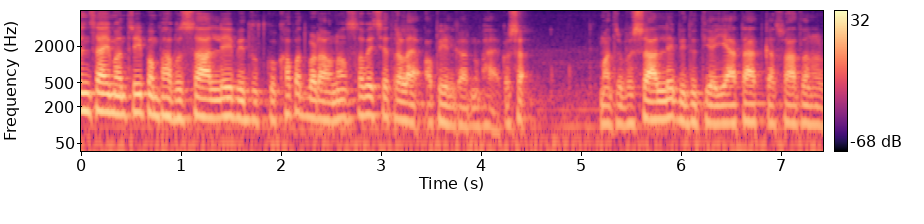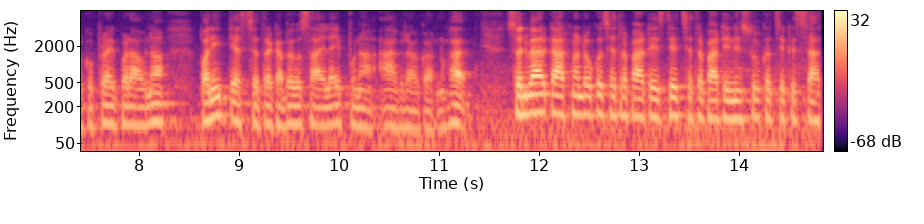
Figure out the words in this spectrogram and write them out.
सिँचाइ मन्त्री पम्फा भुषालले विद्युतको खपत बढाउन सबै क्षेत्रलाई अपिल गर्नुभएको छ। मन्त्री भुषालले विद्युतीय यातायातका साधनहरूको प्रयोग बढाउन पनि त्यस क्षेत्रका व्यवसायलाई पुनः आग्रह गर्नुभयो। शनिबार काठमाडौँको क्षेत्रपाटी स्थित क्षेत्रपाटी निशुल्क चिकित्सा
